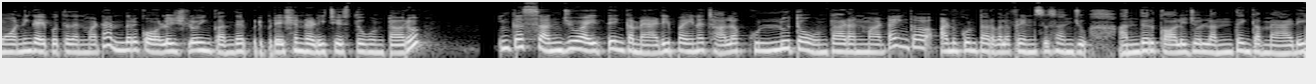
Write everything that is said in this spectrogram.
మార్నింగ్ అయిపోతుంది అనమాట అందరు కాలేజ్లో ఇంకా అందరు ప్రిపరేషన్ రెడీ చేస్తూ ఉంటారు. ఇంకా సంజు అయితే ఇంకా మ్యాడీ పైన చాలా కుళ్ళుతో ఉంటాడనమాట ఇంకా అనుకుంటారు వాళ్ళ ఫ్రెండ్స్ సంజు అందరు కాలేజ్ వాళ్ళంతా ఇంకా మ్యాడీ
